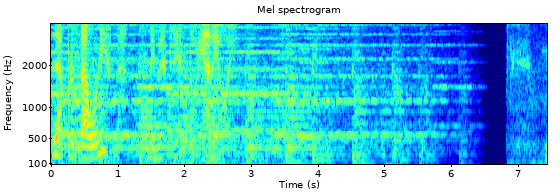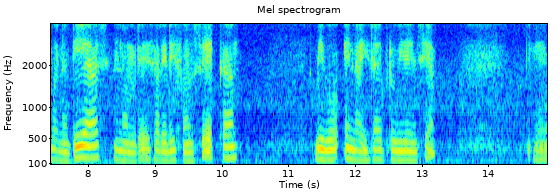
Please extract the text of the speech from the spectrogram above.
la protagonista de nuestra historia de hoy. Buenos días, mi nombre es Areli Fonseca, vivo en la isla de Providencia. Eh,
